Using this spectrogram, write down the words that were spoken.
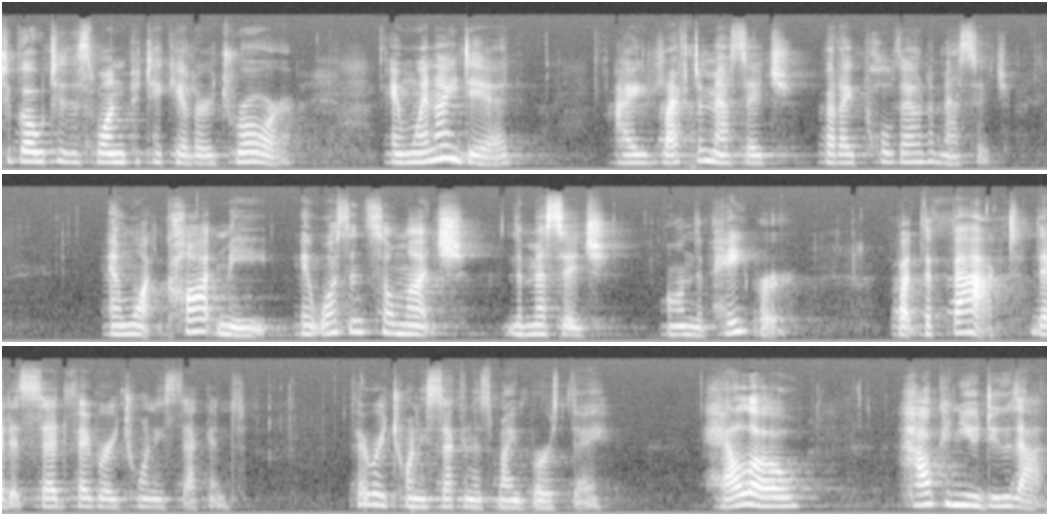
to go to this one particular drawer. And when I did, I left a message, but I pulled out a message. And what caught me, it wasn't so much the message on the paper, but the fact that it said February 22nd. February 22nd is my birthday. Hello, how can you do that?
